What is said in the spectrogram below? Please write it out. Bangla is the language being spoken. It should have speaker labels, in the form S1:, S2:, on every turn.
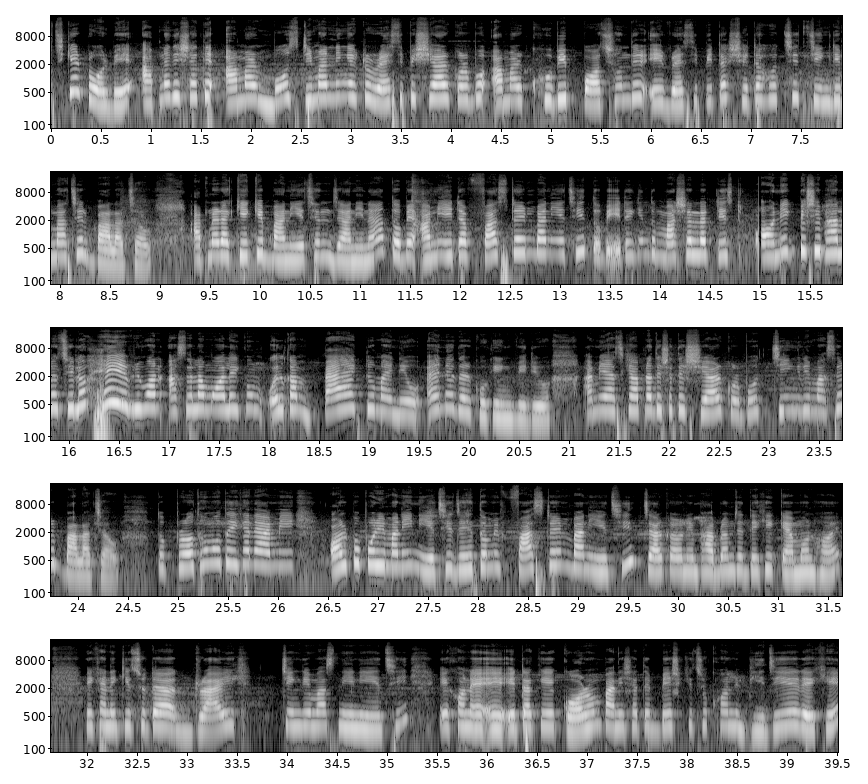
S1: আজকের পর্বে আপনাদের সাথে আমার মোস্ট ডিমান্ডিং একটা রেসিপি শেয়ার করব। আমার খুবই পছন্দের এই রেসিপিটা সেটা হচ্ছে চিংড়ি মাছের বালাচাও আপনারা কে কে বানিয়েছেন জানি না, তবে আমি এটা ফার্স্ট টাইম বানিয়েছি, তবে এটা কিন্তু মাসাল্লা টেস্ট অনেক বেশি ভালো ছিল। হে এভরিওয়ান আসসালামু আলাইকুম welcome back to my new another cooking video আমি আজকে আপনাদের সাথে শেয়ার করব চিংড়ি মাছের বালাচাও তো প্রথমত এখানে আমি অল্প পরিমাণেই নিয়েছি, যেহেতু আমি ফার্স্ট টাইম বানিয়েছি, যার কারণে ভাবলাম যে দেখি কেমন হয়। এখানে কিছুটা ড্রাই চিংড়ি মাছ নিয়ে নিয়েছি। এখন এটাকে গরম পানির সাথে বেশ কিছুক্ষণ ভিজিয়ে রেখে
